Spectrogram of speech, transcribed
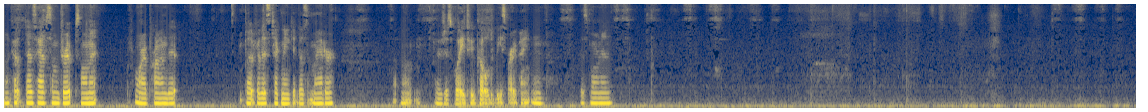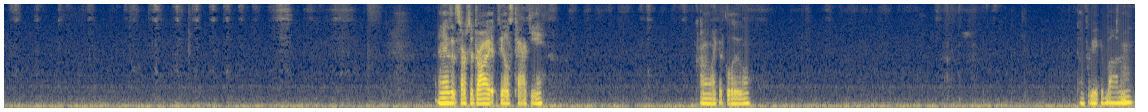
My cup does have some drips on it from where I primed it. But for this technique, it doesn't matter. Um, it was just way too cold to be spray painting this morning. And as it starts to dry, it feels tacky. Kind of like a glue. Don't forget your bottom.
